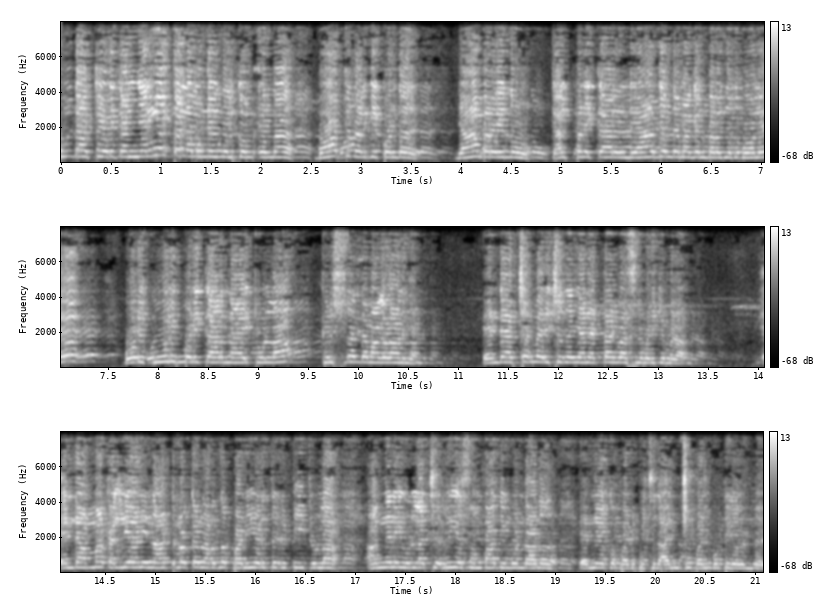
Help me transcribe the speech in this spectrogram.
ഉണ്ടാക്കിയെടുക്കാൻ ഞങ്ങൾ തന്നെ മുന്നിൽ നിൽക്കും എന്ന് വാക്ക് നൽകിക്കൊണ്ട് ഞാൻ പറയുന്നു കൽപ്പണിക്കാരൻ രാജന്റെ മകൻ പറഞ്ഞതുപോലെ ഒരു കൂലിപ്പണിക്കാരനായിട്ടുള്ള കൃഷ്ണന്റെ മകളാണ് ഞാൻ. എന്റെ അച്ഛൻ മരിച്ചത് ഞാൻ എട്ടാം ക്ലാസ്സിൽ പഠിക്കുമ്പോഴാണ്. എന്റെ അമ്മ കല്യാണി നാട്ടിലൊക്കെ നടന്ന് പണിയെടുത്ത് കിട്ടിയിട്ടുള്ള അങ്ങനെയുള്ള ചെറിയ സമ്പാദ്യം കൊണ്ടാണ് എന്നെയൊക്കെ പഠിപ്പിച്ചത്. അഞ്ചു പെൺകുട്ടികളുണ്ട്.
